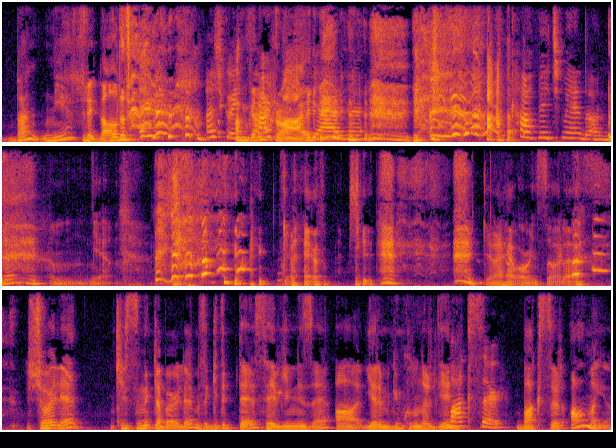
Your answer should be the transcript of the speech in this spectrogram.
ben niye sürekli aldatıyorum? Aşko I'm it's gonna cry. yani. Kahve içmeye döndü. Um, yeah. Can I have şey, Can I have orange soda? Şöyle kesinlikle böyle. Mesela gidip de sevgilinize aa yarın bir gün kullanır diye Boxer. boxer almayın.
